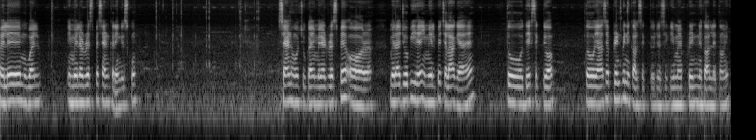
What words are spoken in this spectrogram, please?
पहले मोबाइल ईमेल एड्रेस पे सेंड करेंगे इसको। सेंड हो चुका है ईमेल एड्रेस पे और मेरा जो भी है ईमेल पे चला गया है तो देख सकते हो आप। तो यहाँ से प्रिंट भी निकाल सकते हो, जैसे कि मैं प्रिंट निकाल लेता हूँ एक।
